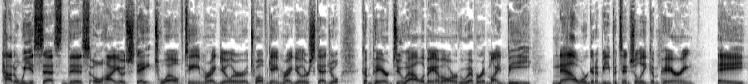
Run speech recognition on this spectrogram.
how do we assess this Ohio State 12 team regular, 12 game regular schedule compared to Alabama or whoever it might be? Now we're going to be potentially comparing a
